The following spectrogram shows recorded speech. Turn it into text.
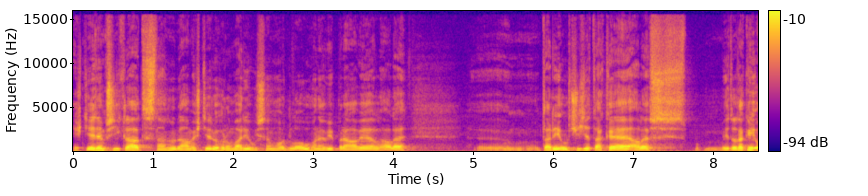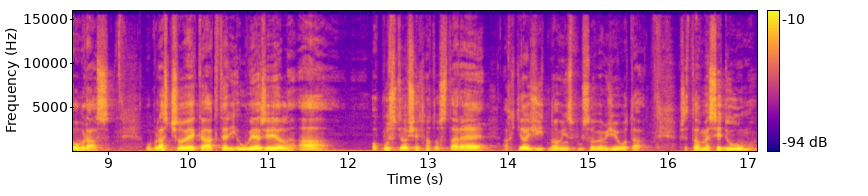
Ještě jeden příklad, snad ho dám ještě dohromady, už jsem ho dlouho nevyprávěl, ale eh, tady určitě také, ale je to takový obraz. Obraz člověka, který uvěřil a opustil všechno to staré a chtěl žít novým způsobem života. Představme si dům.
